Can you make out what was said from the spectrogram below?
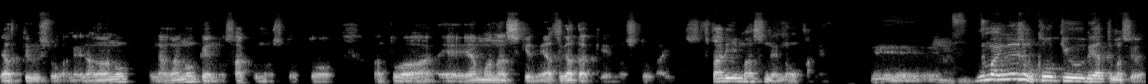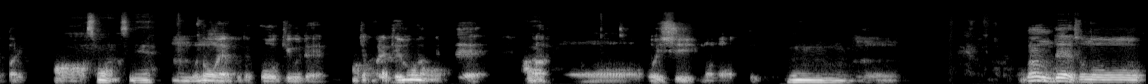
な、やってる人がね、長野、長野県の佐久の人と、あとは、えー、山梨県の八ヶ岳の人がいます。二人いますね、農家ね。へで、まあ、いずれにしても高級でやってますよ、やっぱり。ああ、そうなんですね。うん、農薬で高級で。やっぱり手をかけて、はい、あの美味しいものっていう。うん、うん、なんで、その、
